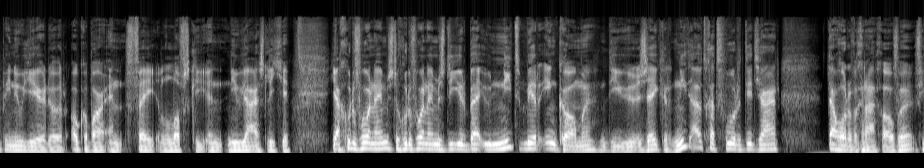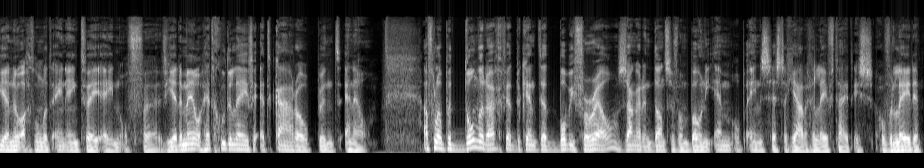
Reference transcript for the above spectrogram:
Happy New Year door Okobar en Velofsky. Een nieuwjaarsliedje. Ja, goede voornemens. De goede voornemens die er bij u niet meer inkomen. Die u zeker niet uit gaat voeren dit jaar. Daar horen we graag over via 0800-1121 of uh, via de mail hetgoedeleven.kro.nl. Afgelopen donderdag werd bekend dat Bobby Farrell, zanger en danser van Boney M... op 61-jarige leeftijd is overleden.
